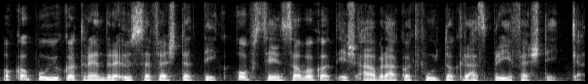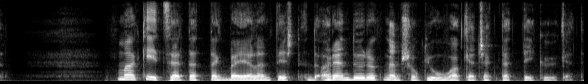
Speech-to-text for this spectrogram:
A kapujukat rendre összefestették, obszén szavakat és ábrákat fújtak rá spréfestékkel. Már kétszer tettek bejelentést, de a rendőrök nem sok jóval kecsegtették őket.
